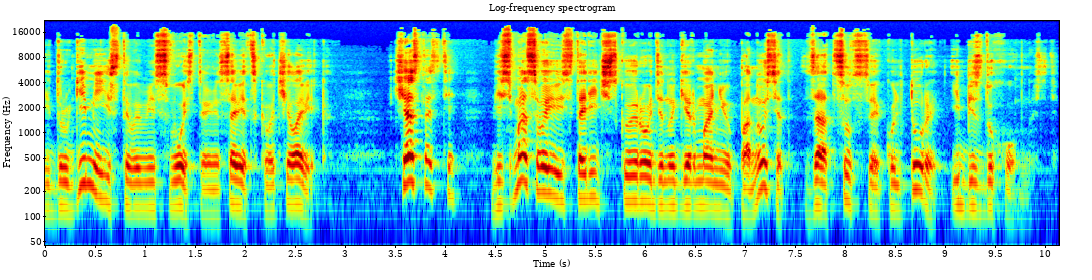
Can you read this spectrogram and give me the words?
и другими истовыми свойствами советского человека. В частности, весьма свою историческую родину Германию поносят за отсутствие культуры и бездуховность.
